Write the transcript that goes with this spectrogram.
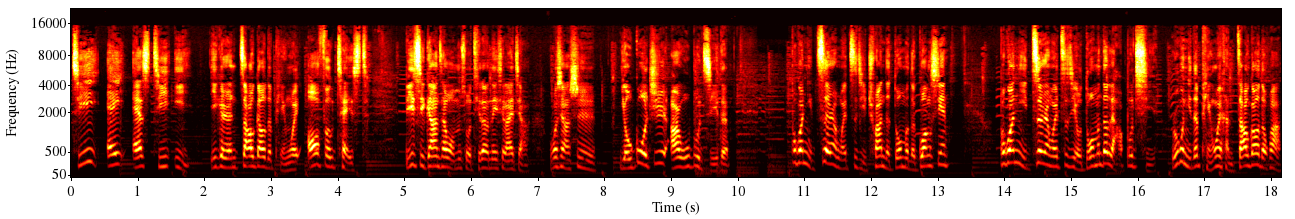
t a s t e，一个人糟糕的品味 awful taste，比起刚才我们所提到的那些来讲，我想是有过之而无不及的。不管你自认为自己穿的多么的光鲜，不管你自认为自己有多么的了不起，如果你的品味很糟糕的话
